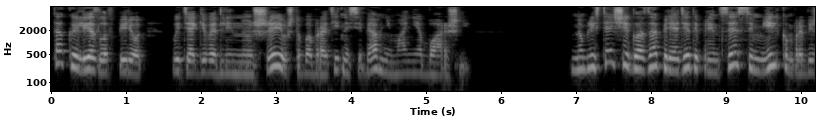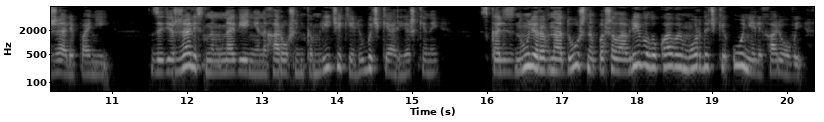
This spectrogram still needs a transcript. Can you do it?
так и лезла вперед, вытягивая длинную шею, чтобы обратить на себя внимание барышни. Но блестящие глаза переодетой принцессы мельком пробежали по ней, задержались на мгновение на хорошеньком личике Любочки Орешкиной, скользнули равнодушно по шаловливо-лукавой мордочке Они Лихаревой —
